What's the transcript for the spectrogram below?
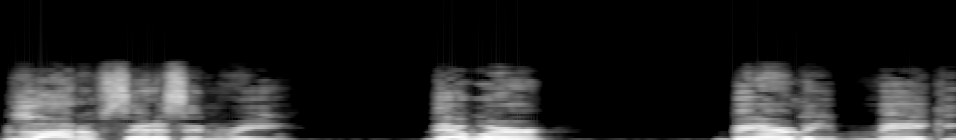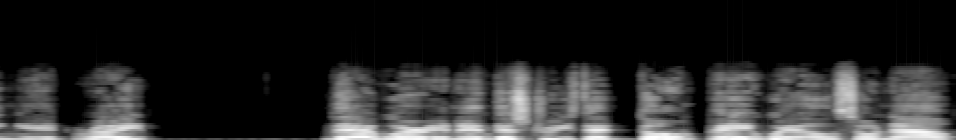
lot of citizenry that were barely making it, right? That were in industries that don't pay well. So now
